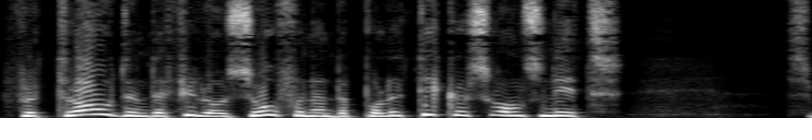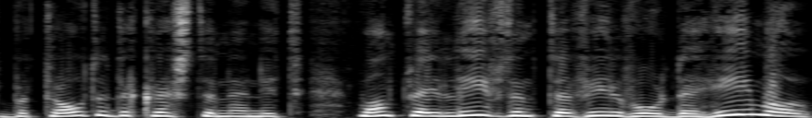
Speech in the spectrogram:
vertrouwden de filosofen en de politiekers ons niet. Ze betrouwden de christenen niet, want wij leefden te veel voor de hemel,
